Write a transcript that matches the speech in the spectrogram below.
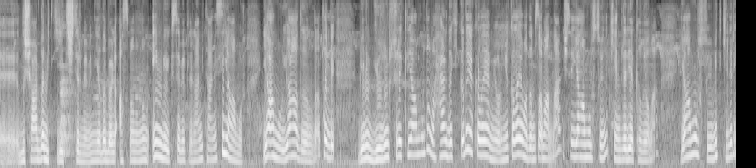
e, dışarıda bitki yetiştirmemin ya da böyle asmanımın en büyük sebeplerinden bir tanesi yağmur. Yağmur yağdığında tabii benim gözüm sürekli yağmurda ama her dakikada yakalayamıyorum. Yakalayamadığım zamanlar işte yağmur suyunu kendileri yakalıyorlar. Yağmur suyu bitkileri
